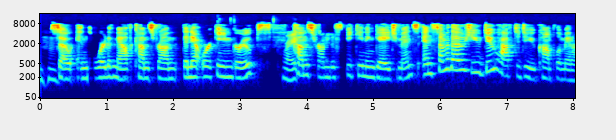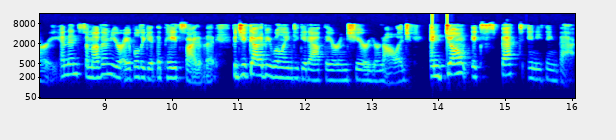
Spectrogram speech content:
Mm-hmm. So, and word of mouth comes from the networking groups, right. comes from the speaking engagements. And some of those you do have to do complimentary. And then some of them you're able to get the paid side of it. But you've got to be willing to get out there and share your knowledge and don't expect anything back.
